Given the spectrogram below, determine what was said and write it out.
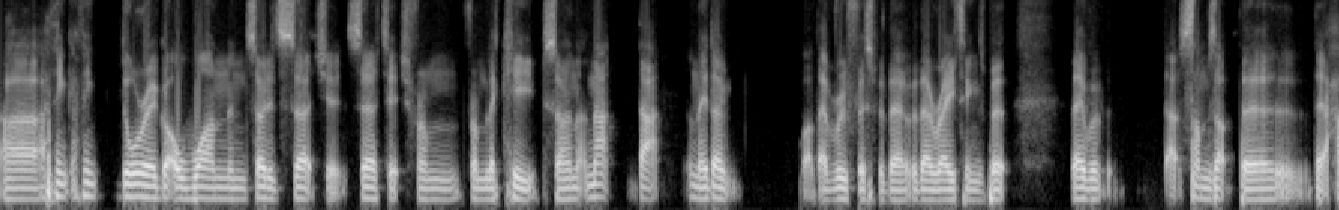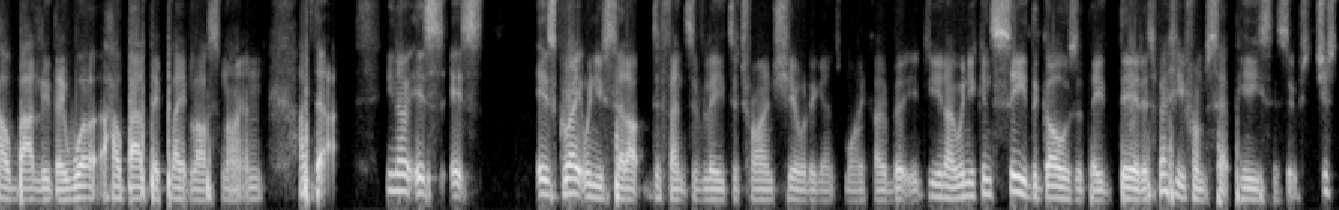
Uh, I think I think Doria got a one, and so did Sertic from from L'Equipe. So and that that and they don't well they're ruthless with their with their ratings, but they were that sums up the, the how badly they were how bad they played last night. And I think you know it's it's it's great when you set up defensively to try and shield against Monaco, but you know when you can see the goals that they did, especially from set pieces, it was just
